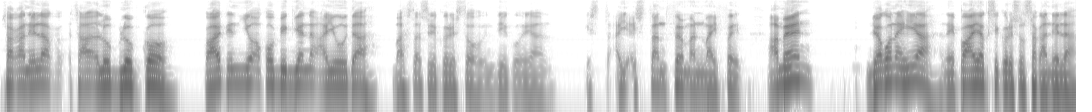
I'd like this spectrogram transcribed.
sa kanila, sa loob-loob ko, kahit hindi ako bigyan ng ayuda, basta si Kristo, hindi ko yan. I stand firm on my faith. Amen? Hindi ako nahiya na ipahayag si Kristo sa kanila.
